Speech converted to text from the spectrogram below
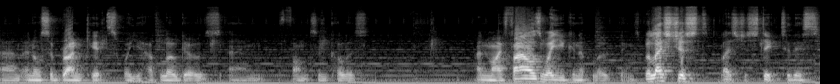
um, and also brand kits where you have logos, um, fonts and colors. And my files where you can upload things. But let's just let's just stick to this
